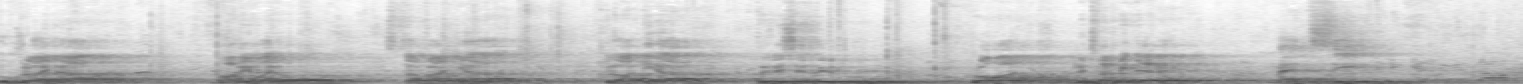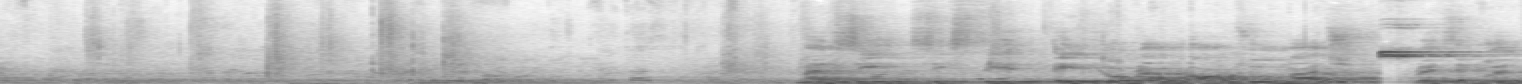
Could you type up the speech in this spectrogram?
Ukrayna. Mavi mayo Match C, 68 kilogram round two match. Red singlet,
